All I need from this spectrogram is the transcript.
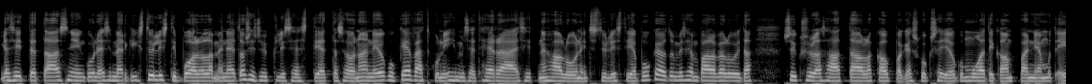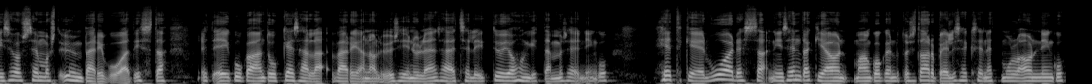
Ja sitten taas niin kuin esimerkiksi stylistipuolella menee tosi syklisesti, että se on aina joku kevät, kun ihmiset herää ja sitten ne haluaa niitä stylisti- ja pukeutumisen palveluita. Syksyllä saattaa olla kauppakeskuksen joku muotikampanja, mutta ei se ole semmoista ympärivuotista, että ei kukaan tule kesällä värianalyysiin yleensä, että se liittyy johonkin tämmöiseen niin hetkeen vuodessa, niin sen takia on, mä oon kokenut tosi tarpeelliseksi sen, että mulla on niin kuin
